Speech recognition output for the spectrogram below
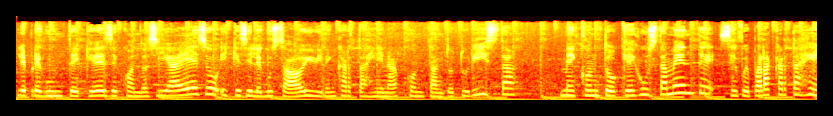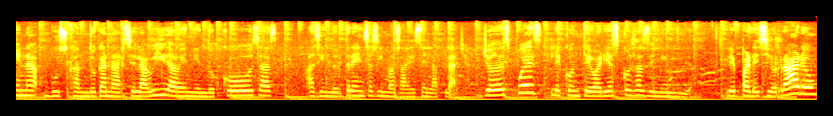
Le pregunté que desde cuándo hacía eso y que si le gustaba vivir en Cartagena con tanto turista. Me contó que justamente se fue para Cartagena buscando ganarse la vida vendiendo cosas, haciendo trenzas y masajes en la playa. Yo después le conté varias cosas de mi vida. Le pareció raro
